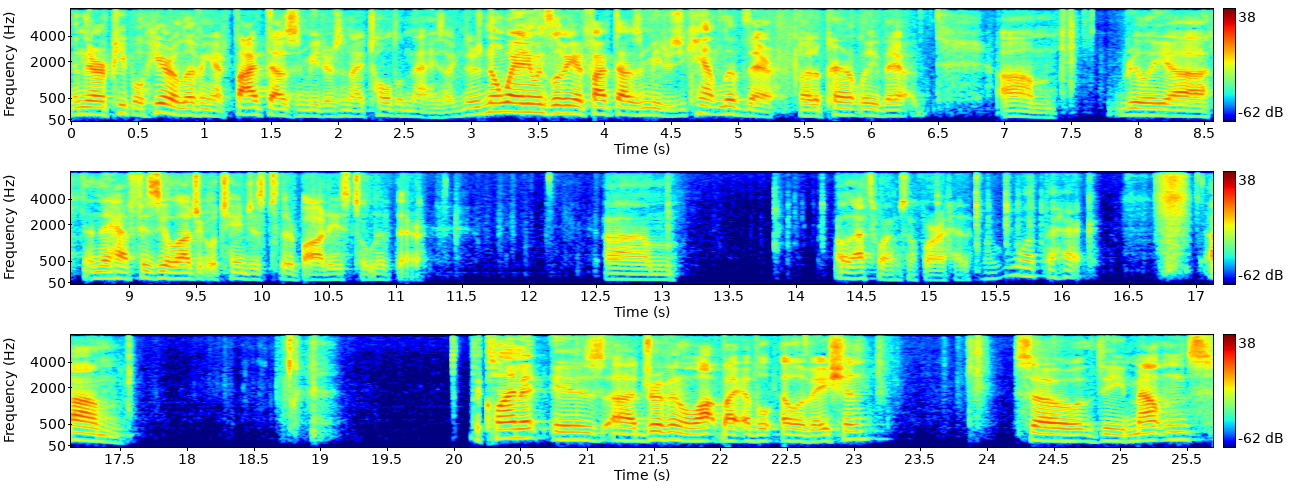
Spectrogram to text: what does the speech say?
And there are people here living at 5,000 meters, and I told him that. He's like, there's no way anyone's living at 5,000 meters. You can't live there. But apparently they um, really, uh, and they have physiological changes to their bodies to live there. Um, oh, that's why I'm so far ahead. What the heck? Um, the climate is uh, driven a lot by elevation. So the mountains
